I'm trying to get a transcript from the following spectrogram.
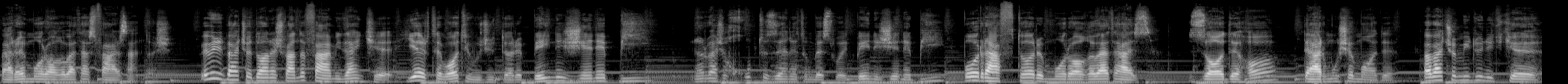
برای مراقبت از فرزنداش. ببینید بچه دانشمندا فهمیدن که یه ارتباطی وجود داره بین ژن بی. اینا رو بچه خوب تو ذهنتون بسپارید بین ژن بی با رفتار مراقبت از زاده ها در موش ماده. و بچه می‌دونید که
